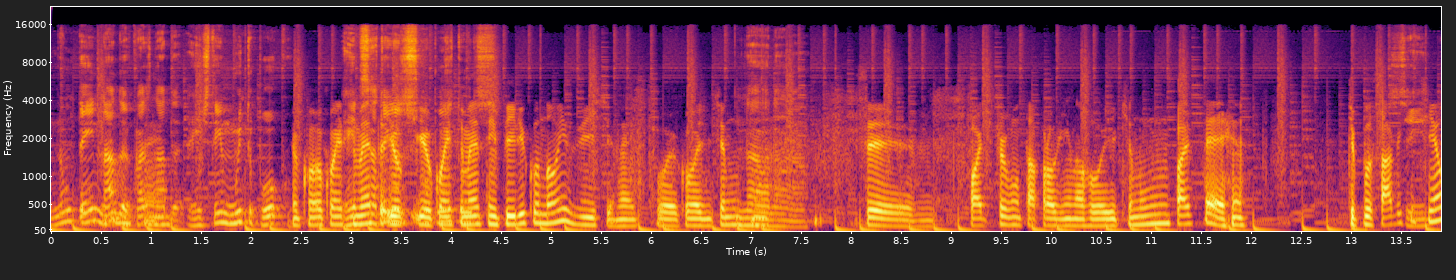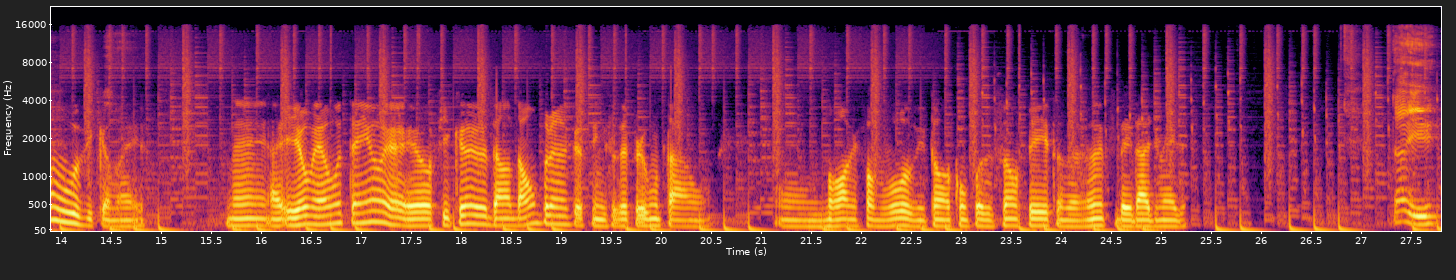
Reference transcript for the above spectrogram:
Não tem nada, quase nada. A gente tem muito pouco. O co- o conhecimento, e, o, os e o conhecimento empírico não existe, né? Tipo, é como a gente não. Não, não, não. Você pode perguntar pra alguém na rua aí que não faz ideia. Tipo, sabe que Sim. tinha música, mas. Né? Eu mesmo tenho. Eu, eu fico. Dá, dá um branco assim, se você perguntar um, um nome famoso, então a composição feita né, antes da Idade Média. Tá aí.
